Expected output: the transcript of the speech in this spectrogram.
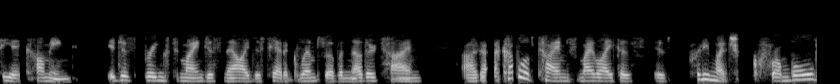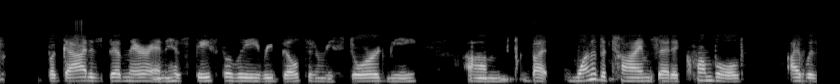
see it coming. It just brings to mind just now, I just had a glimpse of another time. Uh, a couple of times my life is, is pretty much crumbled, but God has been there and has faithfully rebuilt and restored me. Um, but one of the times that it crumbled, I was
